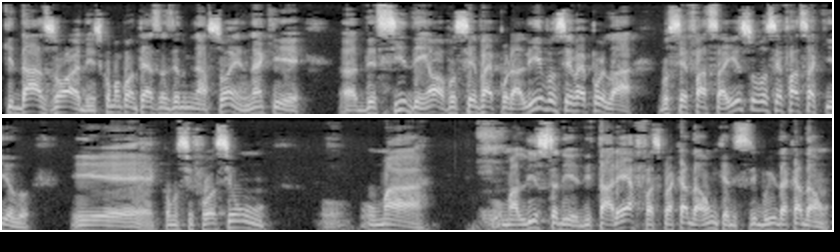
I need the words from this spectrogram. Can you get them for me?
que dá as ordens, como acontece nas denominações, né, que uh, decidem, ó, você vai por ali, você vai por lá, você faça isso, você faça aquilo, e como se fosse um, uma uma lista de, de tarefas para cada um que é distribuída a cada um.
